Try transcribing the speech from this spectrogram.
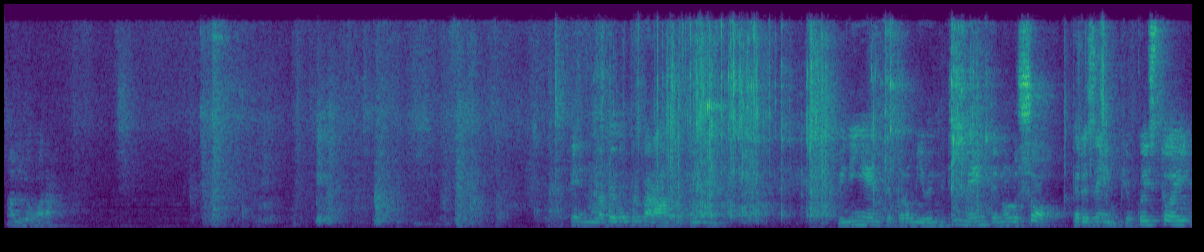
Allora. E non l'avevo preparato quindi, quindi niente però mi è venuto in mente non lo so. Per esempio questo è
